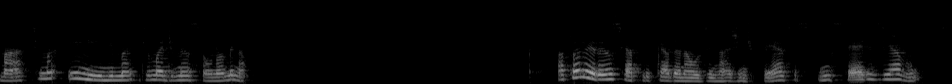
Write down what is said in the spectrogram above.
máxima e mínima de uma dimensão nominal. A tolerância é aplicada na usinagem de peças em séries e avulsas,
